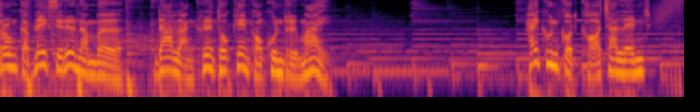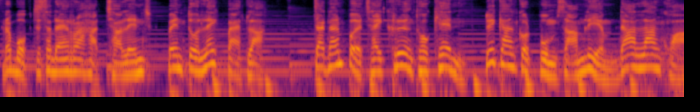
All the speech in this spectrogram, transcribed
ตรงกับเลข Serial Number ด้านหลังเครื่องโทเค็นของคุณหรือไม่ ให้คุณกดขอ Challenge ระบบจะแสดงรหัส Challenge เป็นตัวเลข 8 หลัก จากนั้นเปิดใช้เครื่องโทเค็นด้วยการกดปุ่มสามเหลี่ยมด้านล่างขวา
